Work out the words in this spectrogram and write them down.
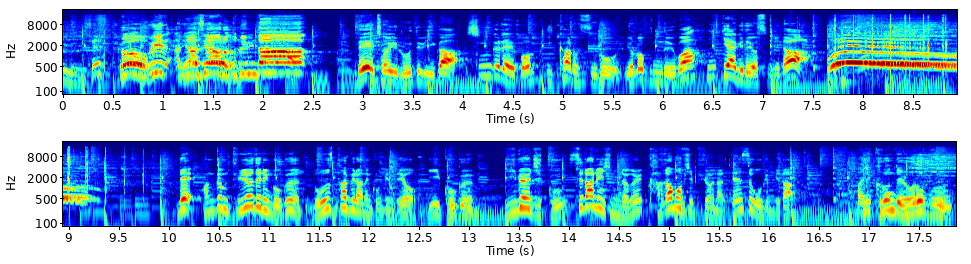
둘, 셋. Go with 안녕하세요 로드비입니다. 네, 저희 로드비가 싱글 앨범 이카로스로 여러분들과 함께하게 되었습니다. 네, 방금 들려드린 곡은 논스탑이라는 곡인데요. 이 곡은 이별 직후 쓰라린 심정을 가감없이 표현한 댄스 곡입니다. 아니 그런데 여러분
